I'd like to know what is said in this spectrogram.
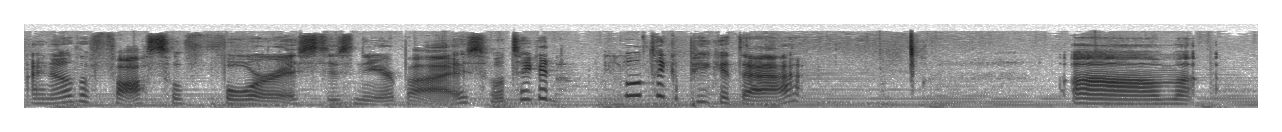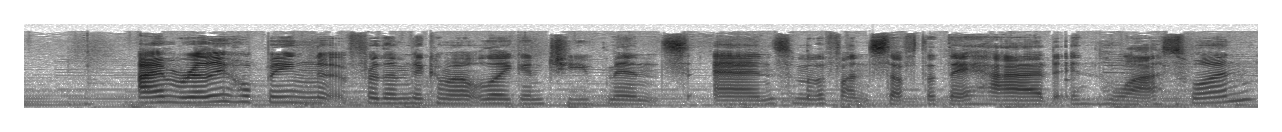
I know the fossil forest is nearby, so we'll take a we'll take a peek at that. Um, I'm really hoping for them to come out with like achievements and some of the fun stuff that they had in the last one.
